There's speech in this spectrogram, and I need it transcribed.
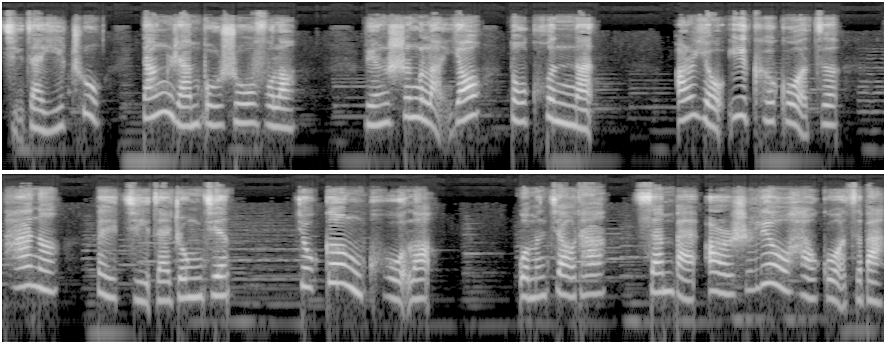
挤在一处，当然不舒服了，连伸个懒腰都困难。而有一颗果子，它呢被挤在中间，就更苦了。我们叫它三百二十六号果子吧，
